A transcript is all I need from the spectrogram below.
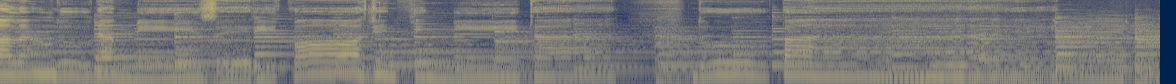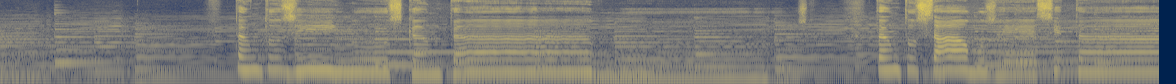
falando da misericórdia infinita do Pai. Tantos hinos cantamos, tantos salmos recitamos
